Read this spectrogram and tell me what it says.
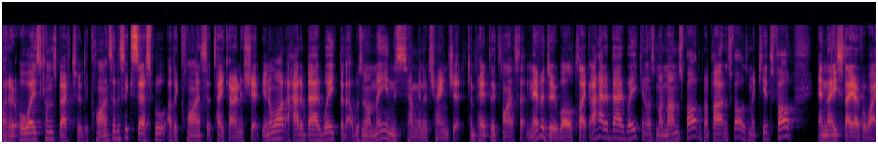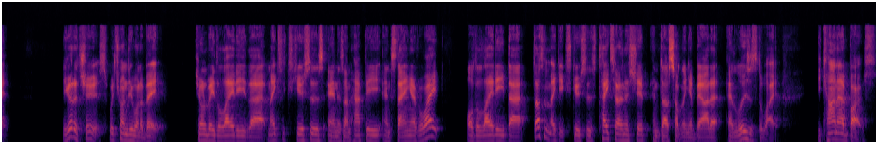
But it always comes back to the clients that are successful are the clients that take ownership. You know what? I had a bad week, but that wasn't on me. And this is how I'm going to change it compared to the clients that never do well. It's like, I had a bad week and it was my mum's fault, it was my partner's fault, it was my kid's fault, and they stay overweight. You got to choose. Which one do you want to be? Do you want to be the lady that makes excuses and is unhappy and staying overweight? Or the lady that doesn't make excuses, takes ownership and does something about it and loses the weight? You can't have both.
